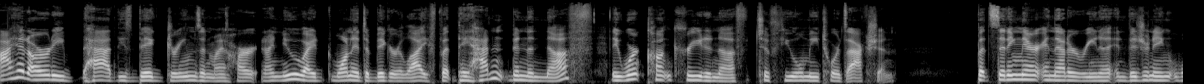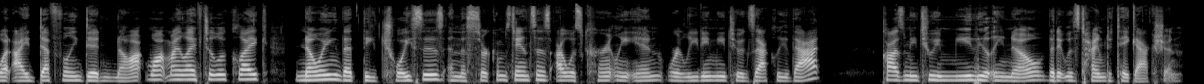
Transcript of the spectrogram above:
I had already had these big dreams in my heart and I knew I wanted a bigger life, but they hadn't been enough. They weren't concrete enough to fuel me towards action. But sitting there in that arena, envisioning what I definitely did not want my life to look like, knowing that the choices and the circumstances I was currently in were leading me to exactly that, caused me to immediately know that it was time to take action.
